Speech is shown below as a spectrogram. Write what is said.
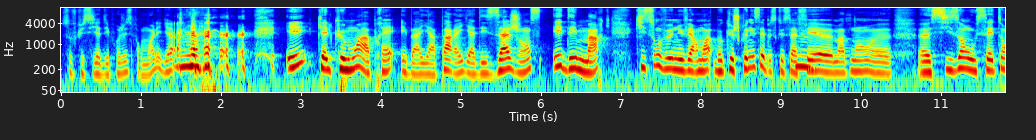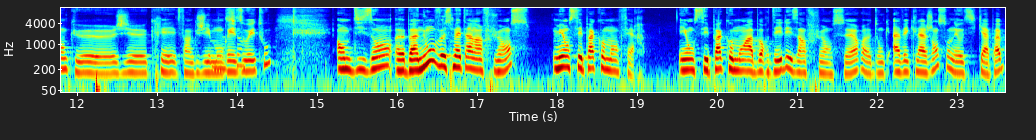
sauf que s'il y a des projets c'est pour moi les gars. Et quelques mois après, eh ben, il y a pareil, il y a des agences et des marques qui sont venues vers moi, bah, que je connaissais parce que ça Mm. fait euh, maintenant 6 ans ou 7 ans que je crée, enfin que j'ai mon Bien sûr. réseau et tout, en me disant, euh, bah, nous on veut se mettre à l'influence, mais on sait pas comment faire. Et on ne sait pas comment aborder les influenceurs. Euh, Donc avec l'agence, on est aussi capable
